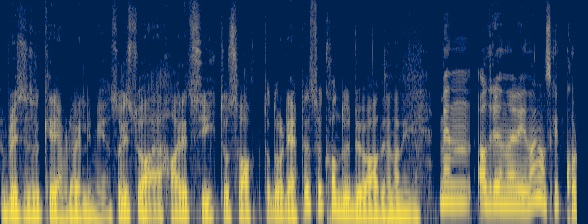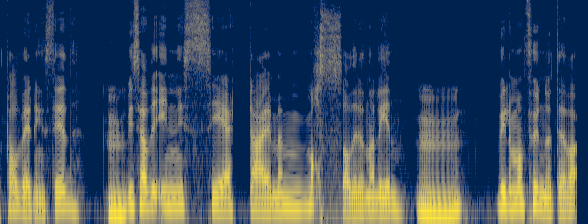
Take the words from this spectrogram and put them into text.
men plutselig så krever det veldig mye. Så hvis du har, har et sykt og svakt og dårlig hjerte, så kan du dø av adrenalinet. Men adrenalin har ganske kort halveringstid. Mm. Hvis jeg hadde injisert deg med masse adrenalin, Mm. ville man funnet det da?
